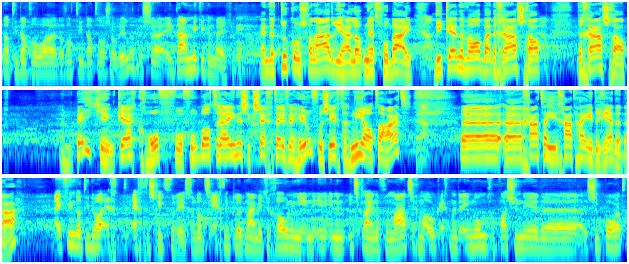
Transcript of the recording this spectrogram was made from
dat hij dat wel, eh, dat, dat hij dat wel zou willen. Dus eh, ik, daar mik ik een beetje op. En de toekomst van Adrie, hij loopt net voorbij. Ja. Die kennen we al bij de Graafschap. De Graafschap, een beetje een kerkhof voor voetbaltrainers. Ik zeg het even heel voorzichtig, niet al te hard. Eh, eh, gaat, hij, gaat hij het redden daar? Ik vind dat hij er wel echt, echt geschikt voor is. Want dat is echt een club, nou, een beetje Groningen in, in, in een iets kleiner formaat, zeg maar ook echt met enorm gepassioneerde support.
